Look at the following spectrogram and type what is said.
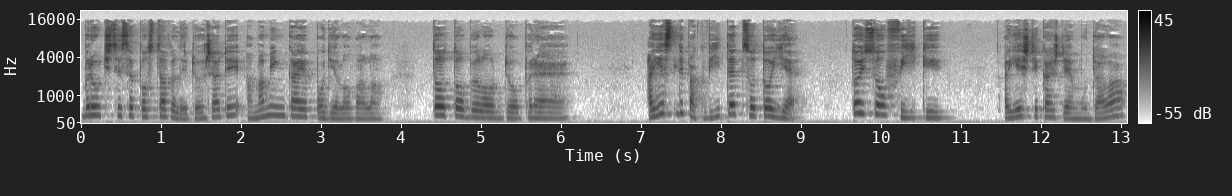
broučci se postavili do řady a maminka je podělovala. Toto bylo dobré. A jestli pak víte, co to je? To jsou fíky. A ještě každému dala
